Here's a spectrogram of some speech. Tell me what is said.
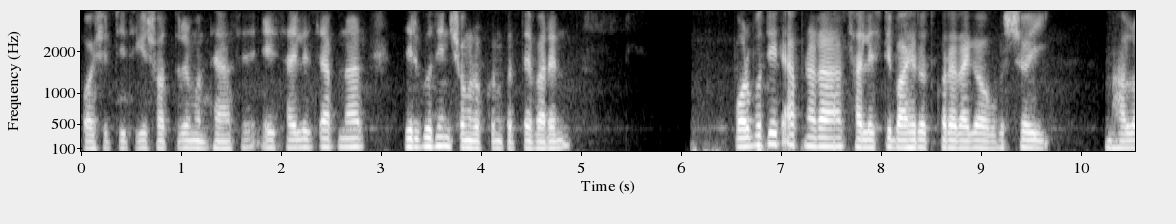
পঁয়ষট্টি থেকে সত্তরের মধ্যে আছে। এই সাইলেজে আপনার দীর্ঘদিন সংরক্ষণ করতে পারেন। পরবর্তীতে আপনারা সাইলেজটি বাহিরত করার আগে অবশ্যই ভালো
